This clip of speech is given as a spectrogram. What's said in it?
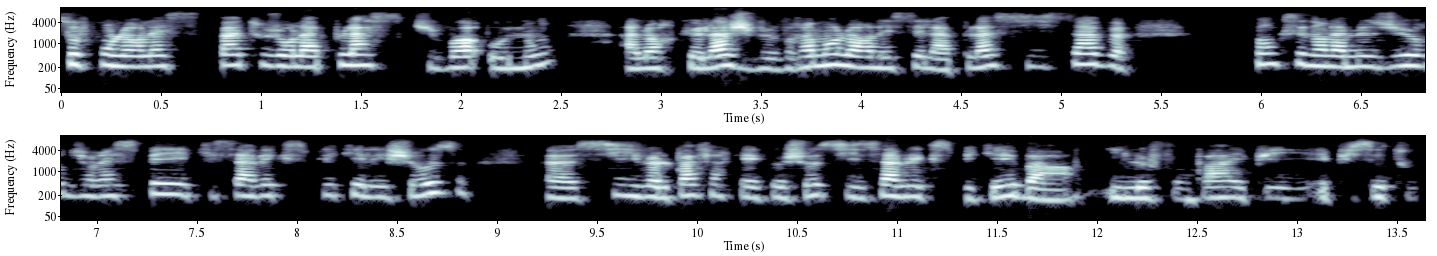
sauf qu'on leur laisse pas toujours la place, tu vois, au non. Alors que là, je veux vraiment leur laisser la place. Ils savent, tant que c'est dans la mesure du respect et qu'ils savent expliquer les choses, euh, s'ils veulent pas faire quelque chose, s'ils savent l'expliquer, bah ils le font pas et puis et puis c'est tout.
